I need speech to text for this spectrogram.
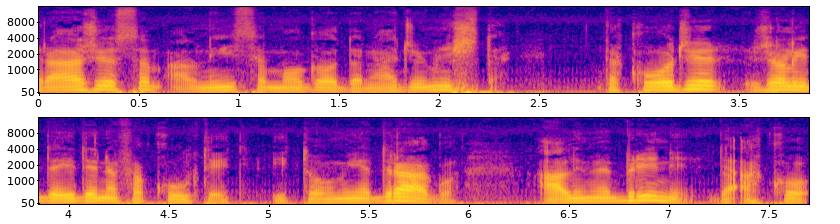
Tražio sam, ali nisam mogao da nađem ništa. Također želi da ide na fakultet i to mi je drago, ali me brine da ako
